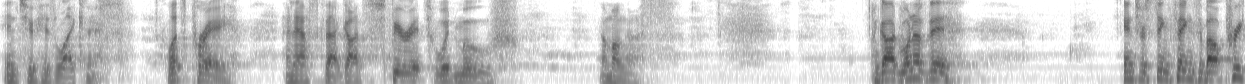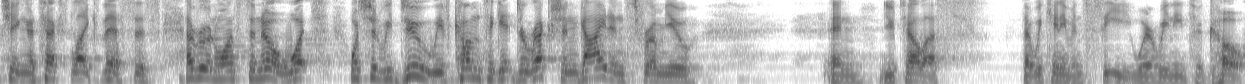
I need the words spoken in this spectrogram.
into his likeness. Let's pray and ask that God's Spirit would move among us. God, one of the interesting things about preaching a text like this is everyone wants to know what, what should we do? We've come to get direction, guidance from you. And you tell us that we can't even see where we need to go.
